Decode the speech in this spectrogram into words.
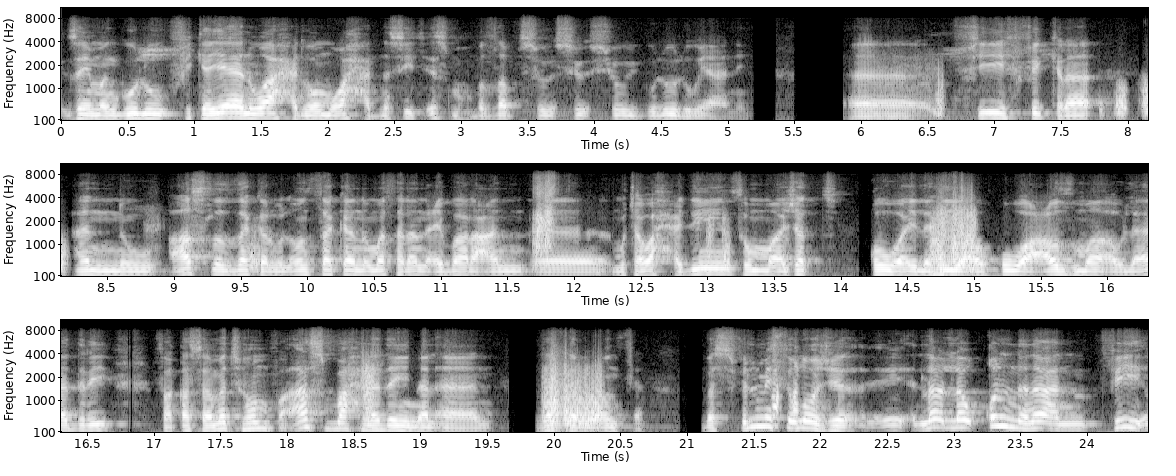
زي ما نقولوا في كيان واحد وموحد نسيت اسمه بالضبط شو شو, شو يقولوا له يعني. آه، فيه فكرة أنه أصل الذكر والأنثى كانوا مثلا عبارة عن آه، متوحدين ثم جت قوة إلهية أو قوة عظمى أو لا أدري. فقسمتهم فأصبح لدينا الآن ذكر وأنثى. بس في الميثولوجيا لو قلنا نعم في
